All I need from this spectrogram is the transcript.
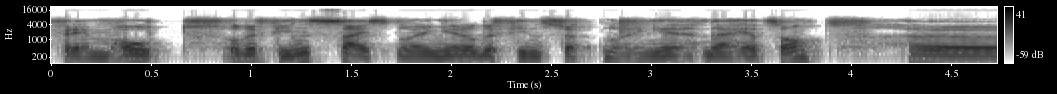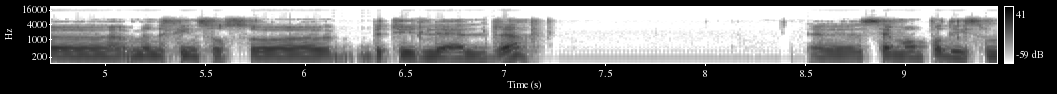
fremholdt. Og det fins 16-åringer og det fins 17-åringer, det er helt sant. Eh, men det fins også betydelig eldre. Ser man på de som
